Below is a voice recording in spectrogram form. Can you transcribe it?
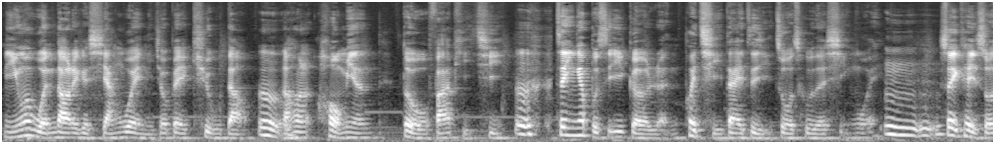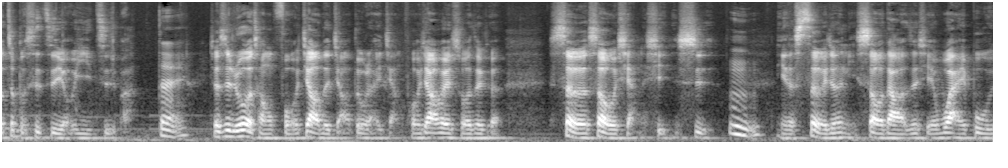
你因为闻到了一个香味，你就被 cue 到，嗯，然后后面。对我发脾气，嗯，这应该不是一个人会期待自己做出的行为，嗯嗯，所以可以说这不是自由意志吧？对，就是如果从佛教的角度来讲，佛教会说这个色受想行识，嗯，你的色就是你受到这些外部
